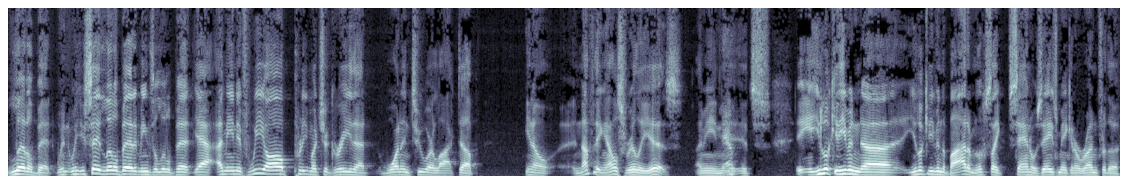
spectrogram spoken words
Little bit. When when you say little bit, it means a little bit. Yeah. I mean, if we all pretty much agree that one and two are locked up, you know, nothing else really is. I mean, Yeah. it's you look at even uh, you look at even the bottom. It looks like San Jose's making a run for the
